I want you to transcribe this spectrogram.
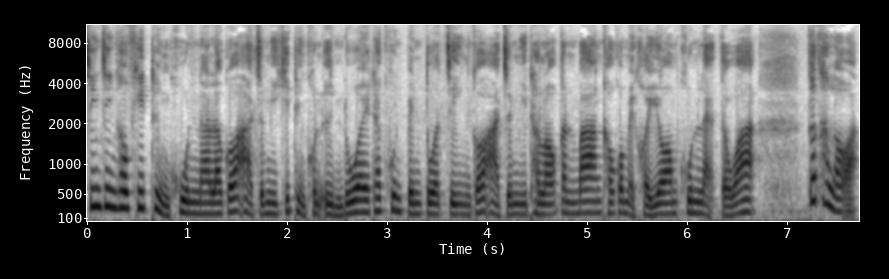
จริง ๆ เขาคิดถึงคุณนะแล้วก็อาจจะมีคิดถึงคนอื่นด้วย ถ้าคุณเป็นตัวจริง ก็อาจจะมีทะเลาะกันบ้างเขาก็ไม่ค่อยยอมคุณแหละ แต่ว่าก็ทะเลาะ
